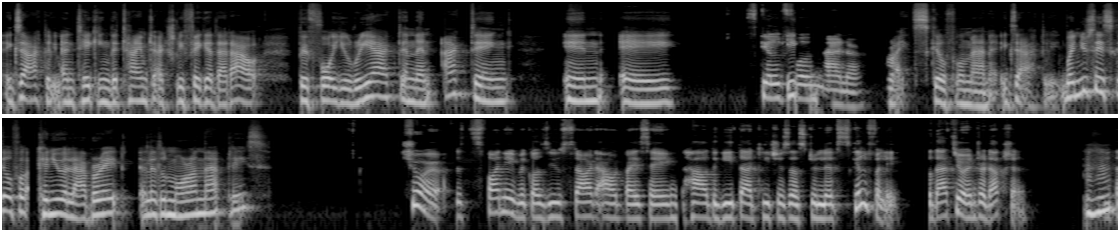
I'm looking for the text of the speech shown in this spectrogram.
Exactly. And taking the time to actually figure that out before you react and then acting in a skillful e- manner. Right, skillful manner. Exactly. When you say skillful, can you elaborate a little more on that, please? Sure. It's funny because you start out by saying how the Gita teaches us to live skillfully. So that's your introduction. Mm-hmm.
